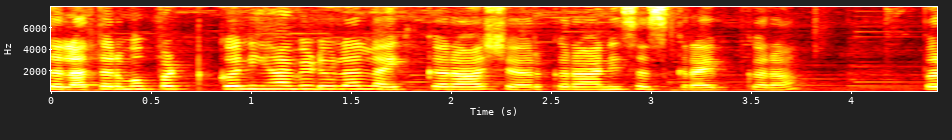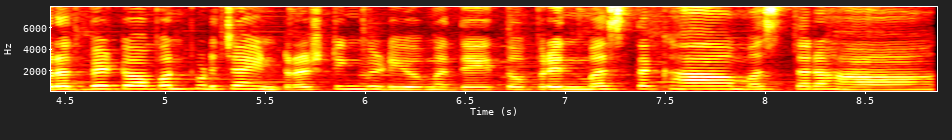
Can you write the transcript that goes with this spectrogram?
चला तर मग पटकन ह्या व्हिडिओला लाईक करा शेअर करा आणि सबस्क्राईब करा. परत भेटू आपण पुढच्या इंटरेस्टिंग व्हिडिओमध्ये तोपर्यंत मस्त खा मस्त रहा.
